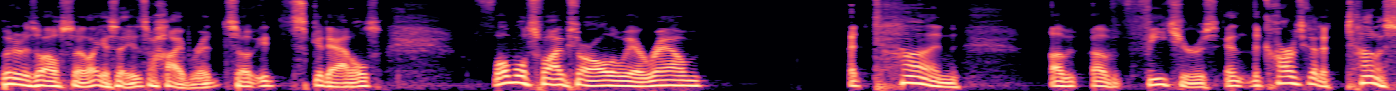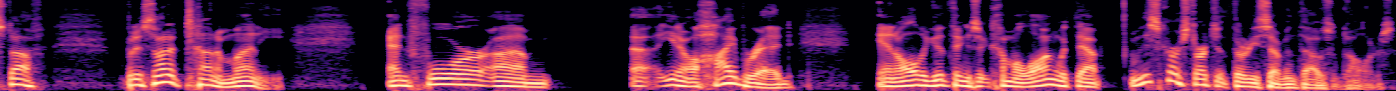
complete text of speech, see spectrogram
but it is also, like I say, it's a hybrid, so it skedaddles almost five star all the way around. A ton of, of features, and the car's got a ton of stuff, but it's not a ton of money. And for um, uh, you know a hybrid and all the good things that come along with that, I mean, this car starts at thirty seven thousand dollars.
